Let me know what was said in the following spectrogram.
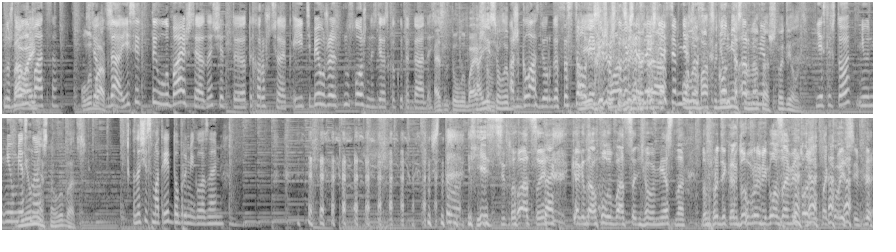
Нужно давай. улыбаться. Улыбаться. Всё, да, если ты улыбаешься, значит, э, ты хороший человек. И тебе уже ну, сложно сделать какую-то гадость. А если ты улыбаешься... А если улыб- Аж глаз дергаться а стал. Я есть вижу, что вы ситуация, сейчас когда начнете мне улыбаться неуместно, контраргумент. Наташ, что делать? Если что, не- неуместно, Неуместно улыбаться. значит, смотреть добрыми глазами. Что? Есть ситуации, Так. когда улыбаться неуместно, но вроде как добрыми глазами тоже такое себе.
